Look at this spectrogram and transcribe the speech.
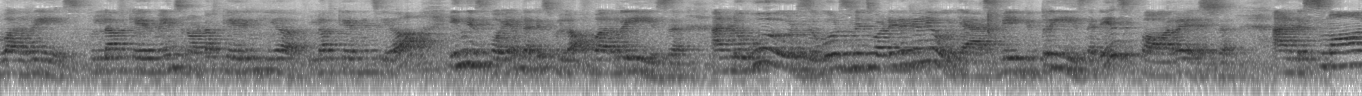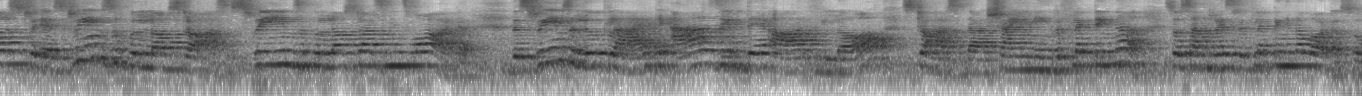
worries. Full of care means not of caring here. Full of care means here. In this poem that is full of worries. And woods. Woods means what did I tell you? Yes, big trees. That is forest. And small st uh, streams full of stars. Streams full of stars means what? The streams look like they are full of stars. The shining, reflecting. Uh, so sun rays reflecting in the water. So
